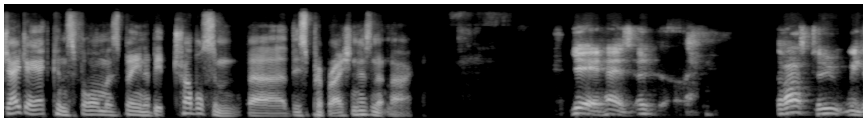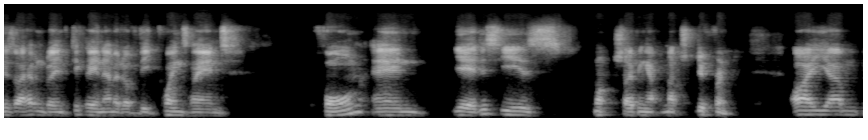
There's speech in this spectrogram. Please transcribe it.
JJ uh, Atkins form has been a bit troublesome uh, this preparation, hasn't it, Mark? Yeah, it has. Uh, the last two winters, I haven't been particularly enamoured of the Queensland form, and yeah, this year's not shaping up much different. I um,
